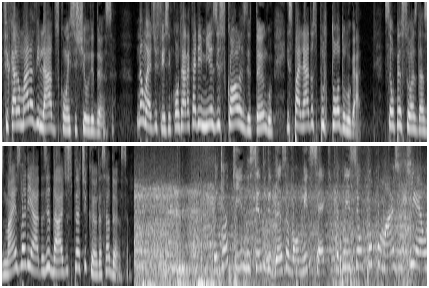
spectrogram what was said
ficaram maravilhados com esse estilo de dança. Não é difícil encontrar academias e escolas de tango espalhadas por todo lugar. São pessoas das mais variadas idades praticando essa dança. Eu estou aqui no Centro de Dança Valmir Sec para conhecer um pouco mais o que é o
